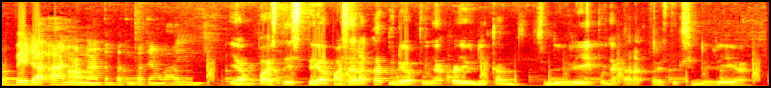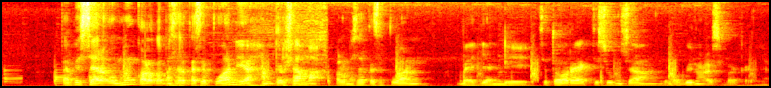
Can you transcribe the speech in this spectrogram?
perbedaan Ah. dengan tempat-tempat yang lain gitu? Yang pasti setiap masyarakat udah punya keunikan sendiri, punya karakteristik sendiri ya. Tapi secara umum kalau ke masyarakat kesepuhan ya hampir sama. Kalau masyarakat kesepuhan baik yang di Citorek, di Sungsang, di Mabino dan sebagainya.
